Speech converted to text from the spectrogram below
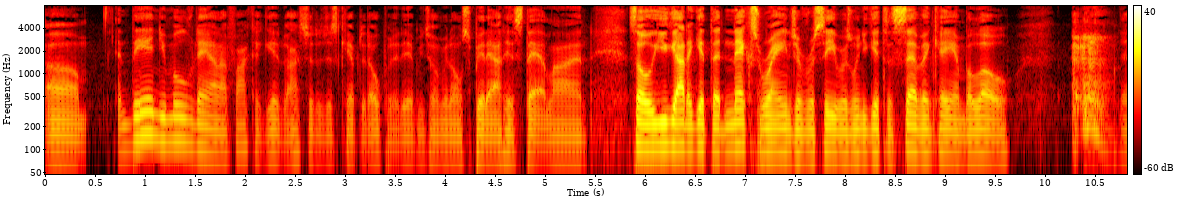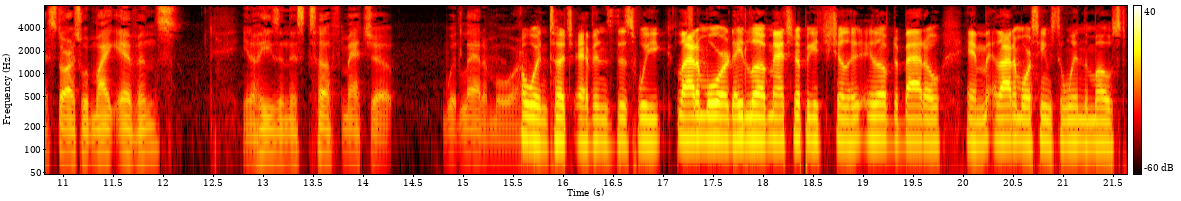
Um, and then you move down. If I could get, I should have just kept it open to him. You told me don't spit out his stat line. So you got to get the next range of receivers when you get to seven K and below. that starts with Mike Evans. You know he's in this tough matchup with Lattimore. I wouldn't touch Evans this week. Lattimore, they love matching up against each other. They love the battle, and Lattimore seems to win the most.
